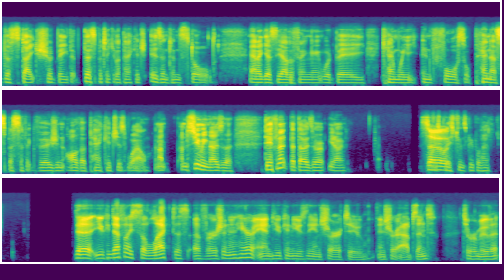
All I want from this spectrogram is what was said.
the state should be that this particular package isn't installed? And I guess the other thing it would be, can we enforce or pin a specific version of a package as well? And I'm I'm assuming those are definite, but those are you know those So questions people have. the you can definitely select a, a version in here, and you can use the ensure to ensure absent to remove it.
